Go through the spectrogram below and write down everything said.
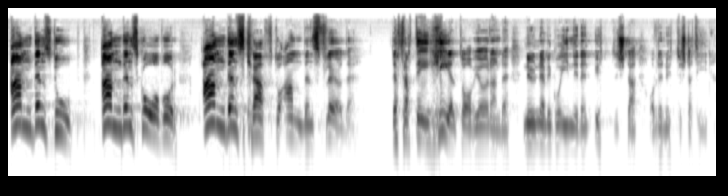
Andens dop, andens gåvor, andens kraft och andens flöde. Därför att det är helt avgörande nu när vi går in i den yttersta av den yttersta tiden.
